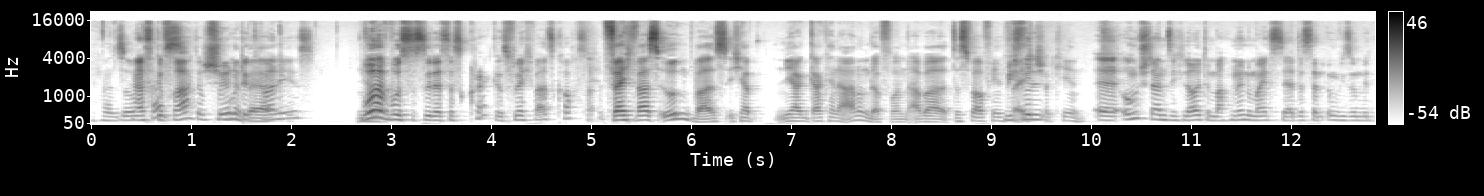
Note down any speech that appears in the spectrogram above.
Ich mein, so, Hast du gefragt, ob es eine gute. Quali ist? Ja. Woher wusstest du, dass das Crack ist? Vielleicht war es Kochsalz. Vielleicht war es irgendwas. Ich habe ja gar keine Ahnung davon, aber das war auf jeden Wie Fall echt schockierend. Äh, Umstand sich Leute machen, ne? Du meinst, der hat das dann irgendwie so mit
